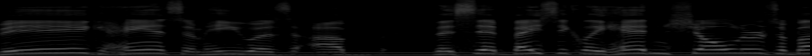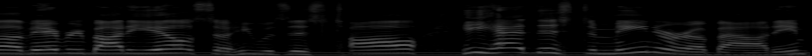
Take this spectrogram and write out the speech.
Big, handsome. He was uh, a that said basically head and shoulders above everybody else. So he was this tall. He had this demeanor about him,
